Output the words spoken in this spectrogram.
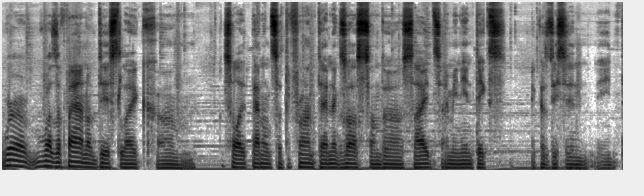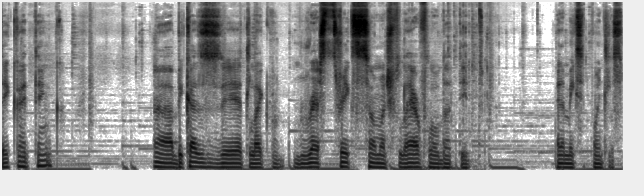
were, was a fan of this, like, um, solid panels at the front and exhausts on the sides, I mean intakes, because this is an intake, I think. Uh, because it like restricts so much airflow that it kind of makes it pointless.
